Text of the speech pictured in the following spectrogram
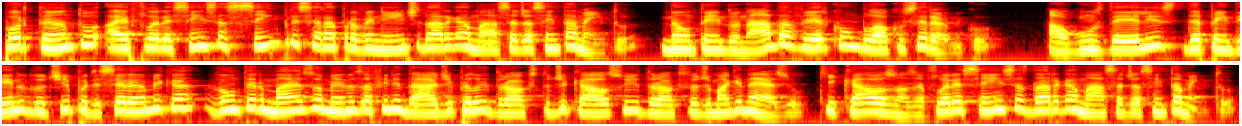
Portanto, a eflorescência sempre será proveniente da argamassa de assentamento, não tendo nada a ver com o bloco cerâmico. Alguns deles, dependendo do tipo de cerâmica, vão ter mais ou menos afinidade pelo hidróxido de cálcio e hidróxido de magnésio, que causam as eflorescências da argamassa de assentamento.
